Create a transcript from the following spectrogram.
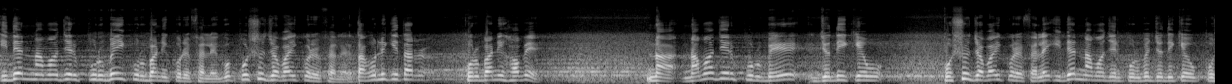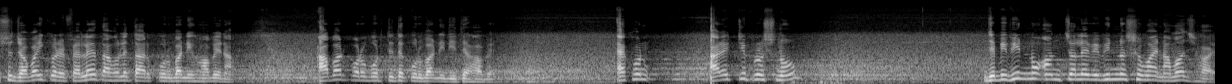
ঈদের নামাজের পূর্বেই কুরবানি করে ফেলে পশু জবাই করে ফেলে, তাহলে কি তার কোরবানি হবে? না, নামাজের পূর্বে যদি কেউ পশু জবাই করে ফেলে, ঈদের নামাজের পূর্বে যদি কেউ পশু জবাই করে ফেলে, তাহলে তার কোরবানি হবে না। আবার পরবর্তীতে কোরবানি দিতে হবে। এখন আরেকটি প্রশ্ন, যে বিভিন্ন অঞ্চলে বিভিন্ন সময় নামাজ হয়।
